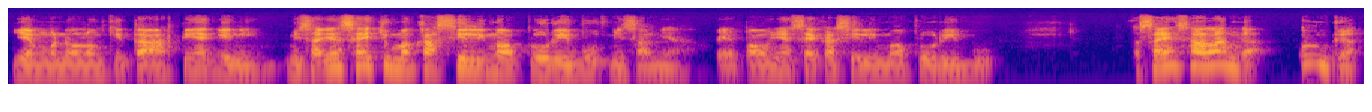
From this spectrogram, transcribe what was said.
yang menolong kita. Artinya gini, misalnya saya cuma kasih 50 ribu misalnya, PayPal-nya saya kasih 50 ribu. Saya salah nggak? Enggak.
